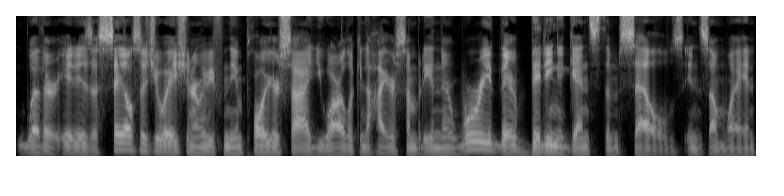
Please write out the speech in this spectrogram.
whether it is a sales situation or maybe from the employer side, you are looking to hire somebody and they're worried they're bidding against themselves in some way. And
